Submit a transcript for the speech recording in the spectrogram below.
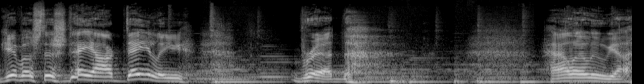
Give us this day our daily bread. Hallelujah.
